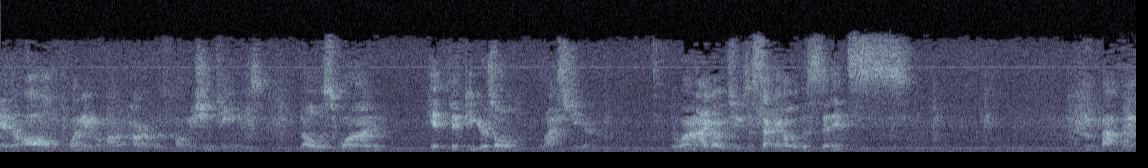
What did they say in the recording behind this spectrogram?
And they're all, 20 of them are part of what's called Mission Teens. The oldest one hit 50 years old last year. The one I go to is the second oldest, and it's Amen.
